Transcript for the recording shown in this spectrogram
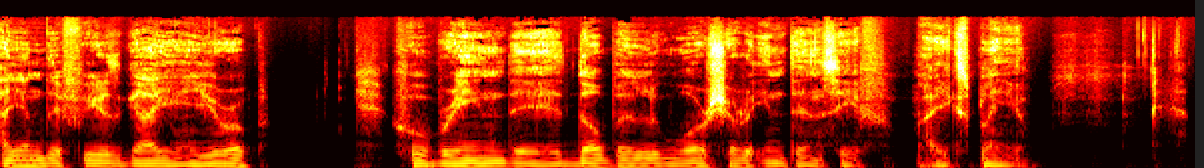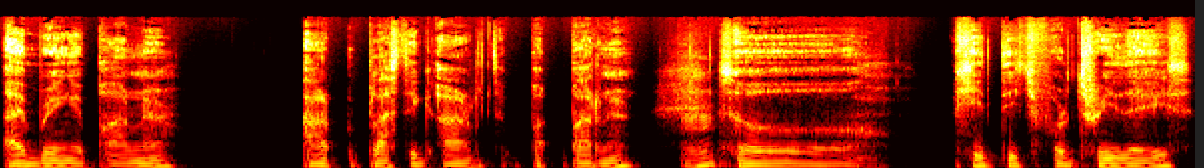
I am the first guy in europe who bring the double workshop intensive. I explain you. I bring a partner art, plastic art pa- partner. Mm-hmm. So he teach for three days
